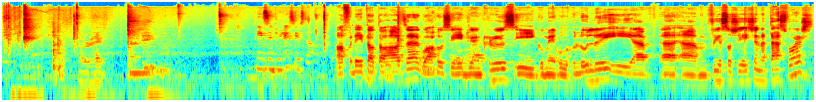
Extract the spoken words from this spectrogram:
seat. All right. Please introduce yourself. Ofaday Totohaza, Guaho si Adrian Cruz, i Gumehulhululi, i uh, uh, um, Free Association na Task Force.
